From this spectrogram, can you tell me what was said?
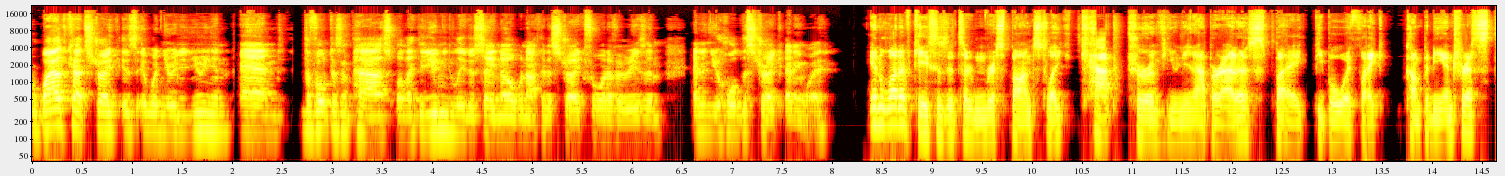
A wildcat strike is when you're in a union and the vote doesn't pass, or like the union leaders say no, we're not going to strike for whatever reason, and then you hold the strike anyway. In a lot of cases, it's in response to like capture of union apparatus by people with like company interests.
